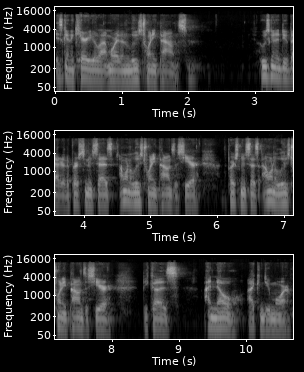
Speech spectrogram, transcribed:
is going to carry you a lot more than lose 20 pounds. Who's going to do better? The person who says, I want to lose 20 pounds this year. The person who says, I want to lose 20 pounds this year because I know I can do more.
